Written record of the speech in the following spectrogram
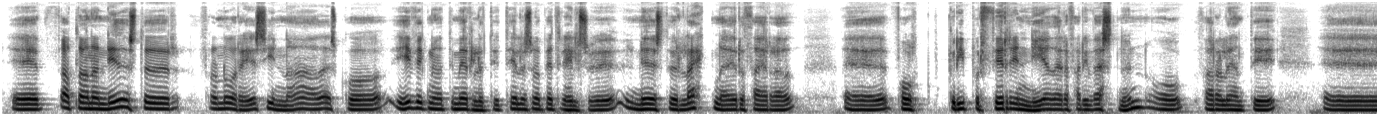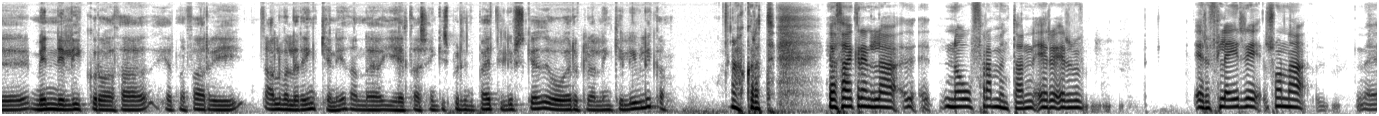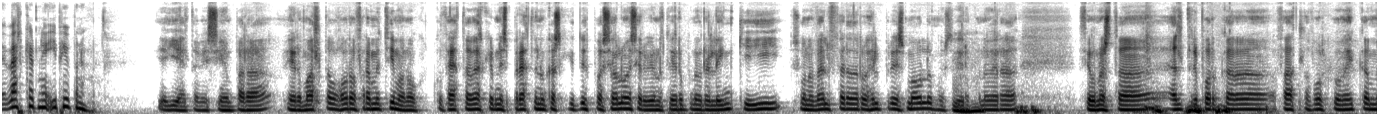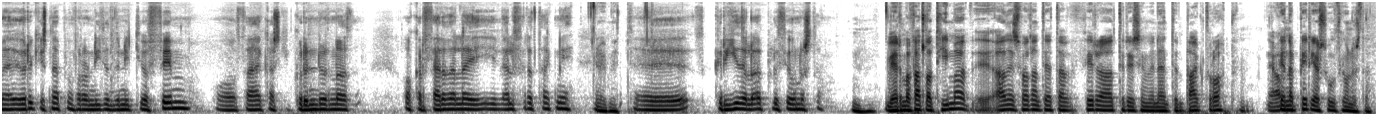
E, Allan að niðurstöður frá Nóri sína að sko yfirgnandi meirluti til þess að betri hilsu niðurstöður lækna eru þær að e, fólk grýpur fyrr inn í að það er að fara í vestnun og þar alveg hendi e, minni líkur á að það hérna, fari í alvarlega reyngjani þannig að ég held að það sé ekki spurning bæti lífskeiði og öruglega lengi líf líka. Akkurat. Já það er greinilega e, nóg framundan. Eru er, er fleiri svona e, verkefni í pípunum? Ég, ég held að við séum bara, við erum alltaf að horfa fram í tíman og þetta verkefni sprettur nú kannski ekki upp á sjálfum sér. Við erum alltaf búin að vera lengi í svona velferðar og helbriðismálum. Mm -hmm. Við erum búin að vera þjónasta eldri borgara falla fólk og veika með öryggisnefnum frá 1995 og það er kannski grunnurinn að okkar ferðalagi í velferðartækni e, gríðalega öllu þjónasta mm -hmm. Við erum að falla á tíma aðeins varandi þetta fyrra aðrið sem við nefndum backdrop, hvernig byrja svo þjónusta?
